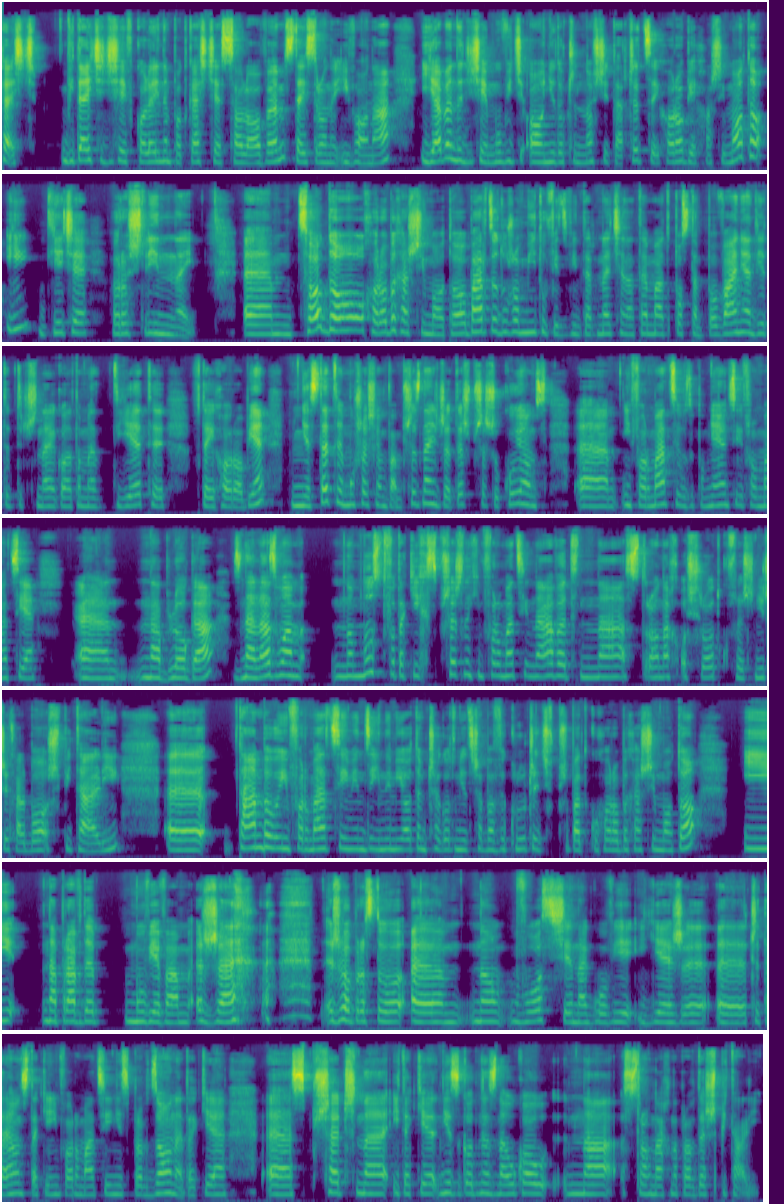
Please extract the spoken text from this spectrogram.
Cześć! Witajcie dzisiaj w kolejnym podcaście solowym. Z tej strony Iwona i ja będę dzisiaj mówić o niedoczynności tarczycy i chorobie Hashimoto i diecie roślinnej. Co do choroby Hashimoto, bardzo dużo mitów jest w internecie na temat postępowania dietetycznego, na temat diety w tej chorobie. Niestety muszę się Wam przyznać, że też przeszukując informacje, uzupełniając informacje na bloga, znalazłam no, mnóstwo takich sprzecznych informacji nawet na stronach ośrodków leczniczych albo szpitali. E, tam były informacje między innymi o tym, czego tu nie trzeba wykluczyć w przypadku choroby Hashimoto i naprawdę mówię Wam, że, że po prostu no, włos się na głowie jeży, e, czytając takie informacje niesprawdzone, takie e, sprzeczne i takie niezgodne z nauką na stronach naprawdę szpitali.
